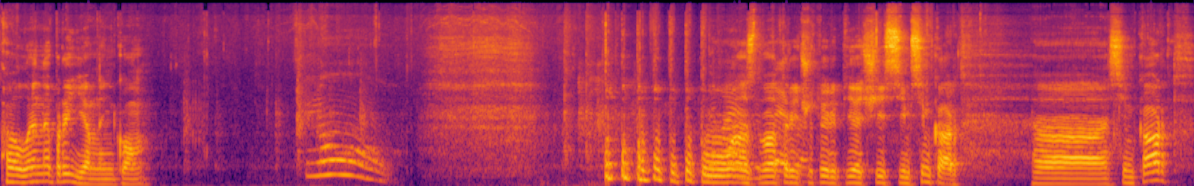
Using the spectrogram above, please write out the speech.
Але неприємненько. Ну. Раз, два, три, чотири, п'ять, шість, сім. Сім карт. Сім карт.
